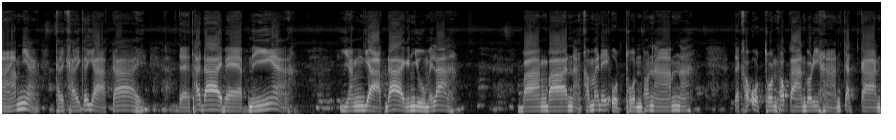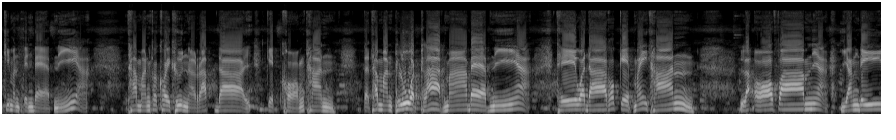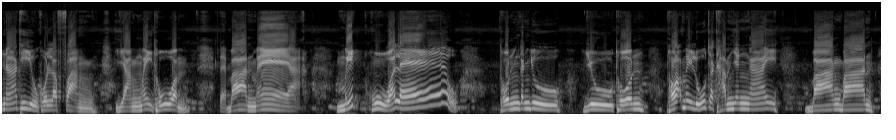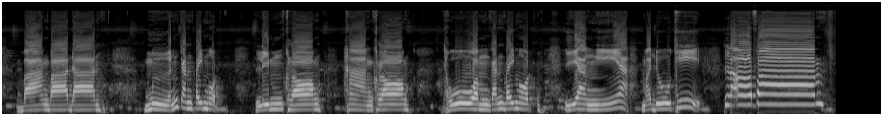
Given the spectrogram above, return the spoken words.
น้ำเนี่ย ใครๆก็อยากได้ แต่ถ้าได้แบบนี้ ยังอยากได้กันอยู่ไหมล่ะ บางบ้านน่ะเขาไม่ได้อดทนเพราะน้ำนะ แต่เขาอดทนเพราะการบริหารจัดการที่มันเป็นแบบนี้อะถ้ามันค่อยๆขึ้นนะรับได้ เก็บของทัน แต่ถ้ามันพลวดพลาดมาแบบนี้ เทวดาก็เก็บไม่ทันละออฟาร์มเนี่ยยังดีนะที่อยู่คนละฝั่ง ยังไม่ท่วม แต่บ้านแม่อะมิดหัวแล้ว ทนกันอยู่ อยู่ทน เพราะไม่รู้จะทำยังไง บางบาน บางบาดาล เหมือนกันไปหมด ริมคลอง ห่างคลอง ท่วมกันไปหมด อย่างเงี้ย มาดูที่ลอฟ้า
